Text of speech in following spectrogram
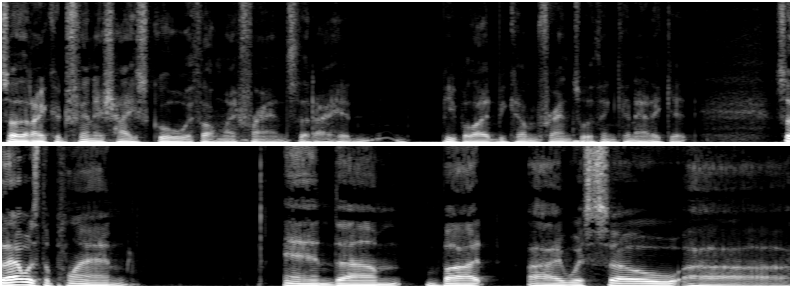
so that I could finish high school with all my friends that I had, people I'd become friends with in Connecticut. So that was the plan. And, um, but I was so, uh,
